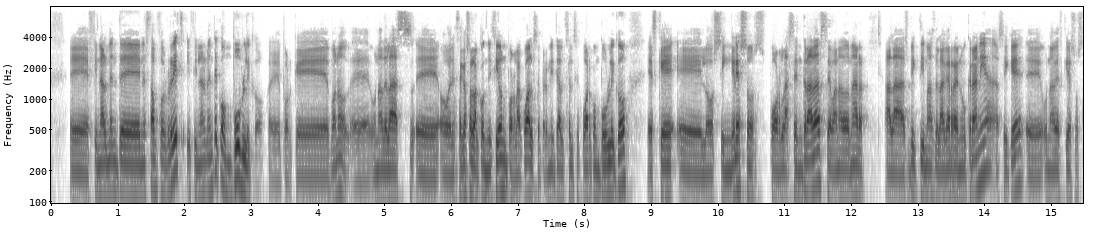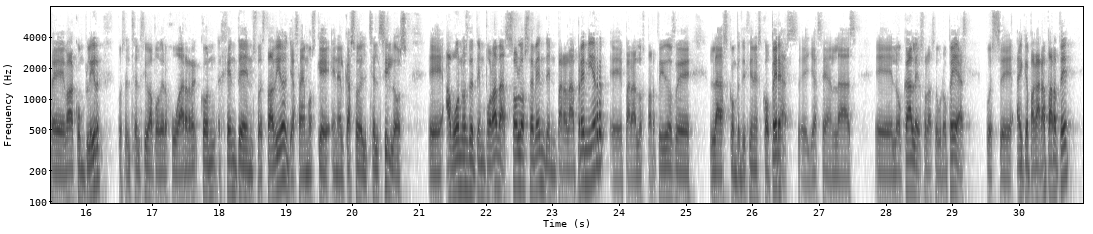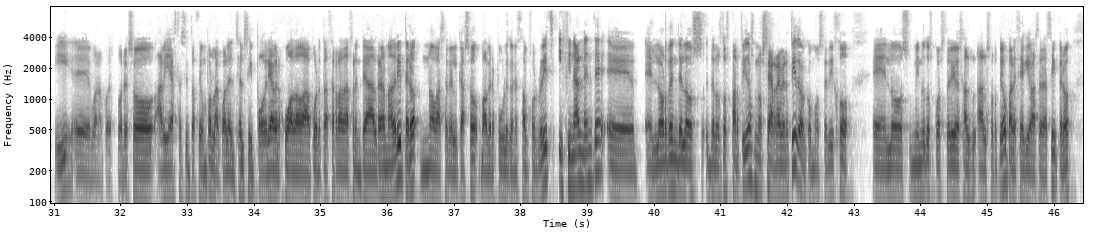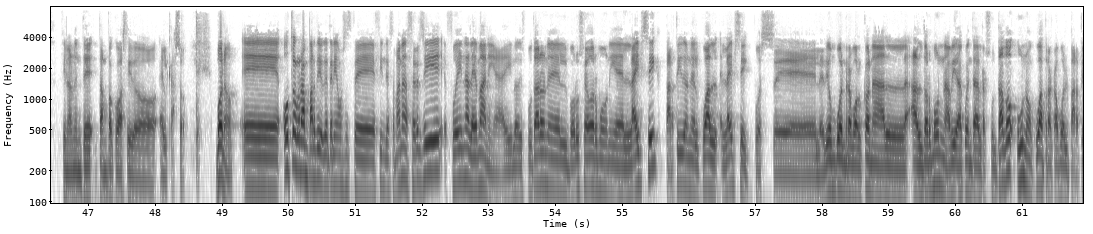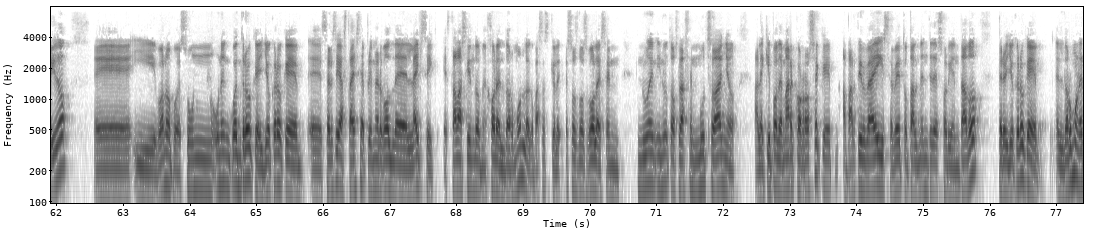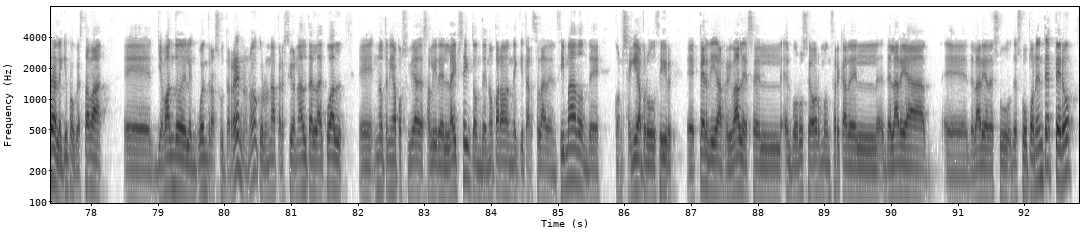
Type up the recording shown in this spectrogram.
finalmente en Stamford Bridge y finalmente con público, porque, bueno, una de las, o en este caso la condición por la cual se permite al Chelsea jugar con público es que los ingresos por las entradas se van a donar a las víctimas de la guerra en Ucrania. Así que una vez que eso se va a cumplir, pues el Chelsea va a poder jugar con gente en su estadio. Ya sabemos que en el caso del Chelsea los eh, abonos de temporada solo se venden para la Premier, eh, para los partidos de las competiciones coperas, eh, ya sean las locales o las europeas, pues hay que pagar aparte y eh, bueno, pues por eso había esta situación por la cual el Chelsea podría haber jugado a puerta cerrada frente al Real Madrid, pero no va a ser el caso, va a haber público en Stamford Bridge y finalmente eh, el orden de los, de los dos partidos no se ha revertido, como se dijo en los minutos posteriores al, sorteo, parecía que iba a ser así, pero finalmente tampoco ha sido el caso. Bueno, eh, otro gran partido que teníamos este fin de semana, Sergi, fue en Alemania y lo disputaron el Borussia Dortmund y el Leipzig, partido en el cual el Leipzig pues le dio un buen revolcón al, al Dortmund, había cuenta del resultado 1-4 acabó el partido. Eh, y bueno, pues un, encuentro que yo creo que eh, Sergi, hasta ese primer gol de Leipzig, estaba siendo mejor el Dortmund. Lo que pasa es que esos dos goles en nueve minutos le hacen mucho daño al equipo de Marco Rose, que a partir de ahí se ve totalmente desorientado. Pero yo creo que el Dortmund era el equipo que estaba eh, llevando el encuentro a su terreno, ¿no? Con una presión alta en la cual eh, no tenía posibilidad de salir el Leipzig, donde no paraban de quitársela de encima, donde conseguía producir eh, pérdidas rivales el, el, Borussia Dortmund cerca del, del área, del área de su, de su oponente, pero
